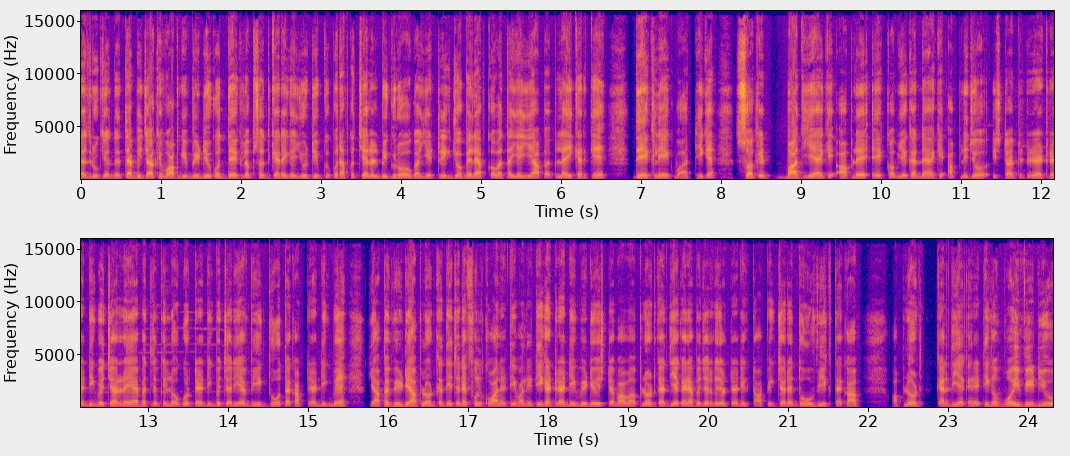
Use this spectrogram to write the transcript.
नज़रों के अंदर। तभी जाके वो आपकी वीडियो को देखना पसंद करेंगे। यूट्यूब के ऊपर आपका चैनल भी ग्रो होगा। ये ट्रिक जो मैंने आपको बताई ये आप अप्लाई करके देख लें एक बार, ठीक है? सेकेंड बात यह है कि आपने एक कब ये करना है कि अपनी जो इस टाइप ट्रेंडिंग में चल रहे हैं मतलब कि लोगों ट्रेंडिंग में चल रही है वीक दो तक आप ट्रेंडिंग में यहाँ पर वीडियो अपलोड कर दिया चले फुल क्वालिटी वाली, ठीक है? ट्रेंडिंग वीडियो टाइम आप अपलोड कर दिया करें अपने का जो ट्रेडिंग टॉपिक रहे है, दो वीक तक आप अपलोड कर दिया करें, ठीक है? वही वीडियो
